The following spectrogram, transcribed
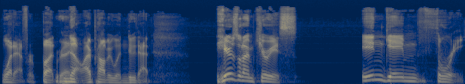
whatever. But Right. no, I probably wouldn't do that. Here's what I'm curious. In game 3,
